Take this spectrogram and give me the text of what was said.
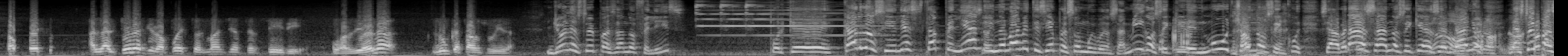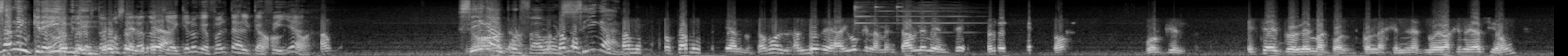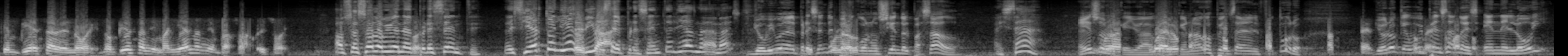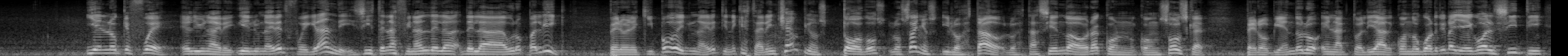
a la altura que lo ha puesto el Manchester City, Guardiola nunca ha estado en su vida. Yo le estoy pasando feliz porque Carlos y Elías están peleando y normalmente siempre son muy buenos amigos, se quieren mucho, no se, se abrazan, no se quieren hacer daño. pero- la estoy pasando no, pero increíble. estamos hablando aquí, aquí lo que falta es el café ya. Sigan, No, por favor, no estamos, sigan. No estamos, no estamos peleando, estamos hablando de algo que lamentablemente yo lo entiendo, porque ese es el problema con, con la genera- nueva generación que empieza de hoy. No piensa ni mañana ni en pasado, es hoy. O sea, solo vive en el presente. ¿Es cierto, Elías? ¿Vives el presente, Elías, nada más? Yo vivo en el presente, pero conociendo el pasado. Ahí está. Eso es lo que yo hago. lo que no hago es pensar en el futuro. Yo lo que voy pensando es en el hoy y en lo que fue el United. Y el United fue grande, y sí está en la final de la, de la Europa League. Pero el equipo del United tiene que estar en Champions todos los años. Y lo ha estado, lo está haciendo ahora con, con Solskjaer. Pero viéndolo en la actualidad, cuando Guardiola llegó al City,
